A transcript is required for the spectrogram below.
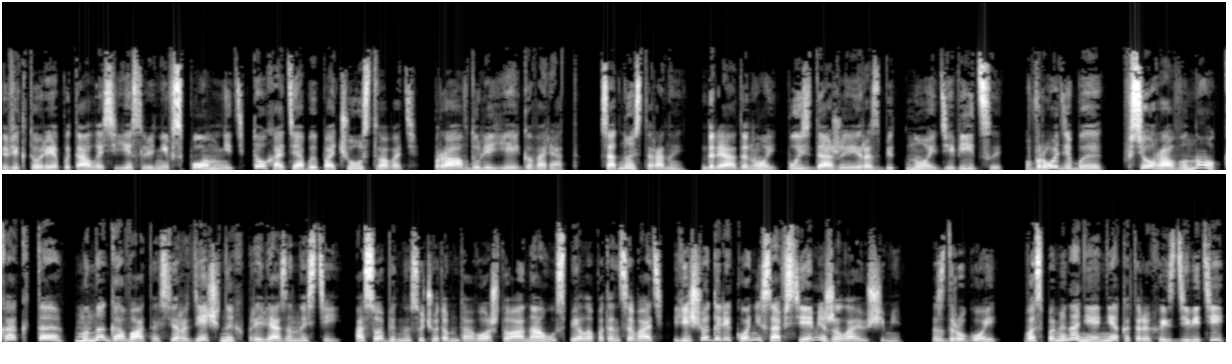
Виктория пыталась, если не вспомнить, то хотя бы почувствовать, правду ли ей говорят. С одной стороны, для одной, пусть даже и разбитной девицы, вроде бы все равно как-то многовато сердечных привязанностей, особенно с учетом того, что она успела потанцевать еще далеко не со всеми желающими. С другой, Воспоминания некоторых из девяти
